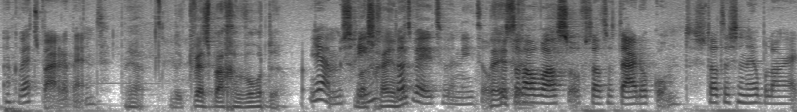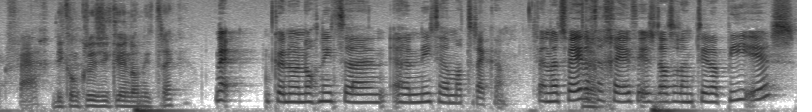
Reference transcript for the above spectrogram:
een kwetsbaarder bent. Ja, de kwetsbaar geworden. Ja, misschien. Dat weten we niet. Of Nee, het er al was of dat het daardoor komt. Dus dat is een heel belangrijke vraag. Die conclusie kun je nog niet trekken? Nee, kunnen we nog niet, eh, niet helemaal trekken. En het tweede Ja. gegeven is dat er een therapie is,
